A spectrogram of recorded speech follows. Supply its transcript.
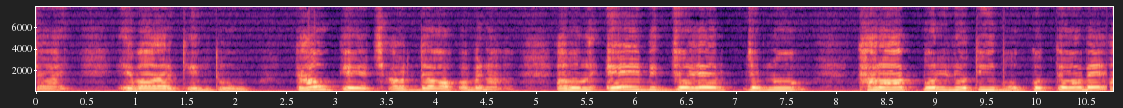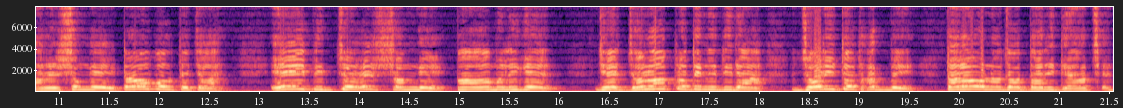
চাই, এবার কিন্তু কাউকে ছাড় দেওয়া হবে না এবং এই বিদ্রোহের জন্য খারাপ পরিণতি ভোগ করতে হবে। আর এর সঙ্গে এটাও বলতে চাই, এই বিদ্রোহের সঙ্গে আওয়ামী লীগের যে জনপ্রতিনিধিরা জড়িত থাকবে, তারাও নজরদারিতে আছেন।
